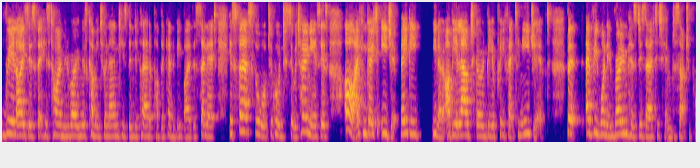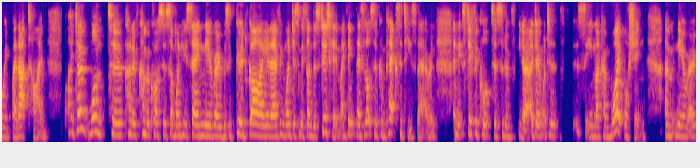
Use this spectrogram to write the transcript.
realizes that his time in Rome is coming to an end. He's been declared a public enemy by the Senate. His first thought, according to Suetonius, is, "Oh, I can go to Egypt. Maybe you know, I'll be allowed to go and be a prefect in Egypt. But everyone in Rome has deserted him to such a point by that time. I don't want to kind of come across as someone who's saying Nero was a good guy and everyone just misunderstood him. I think there's lots of complexities there and, and it's difficult to sort of, you know, I don't want to seem like I'm whitewashing um, Nero.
